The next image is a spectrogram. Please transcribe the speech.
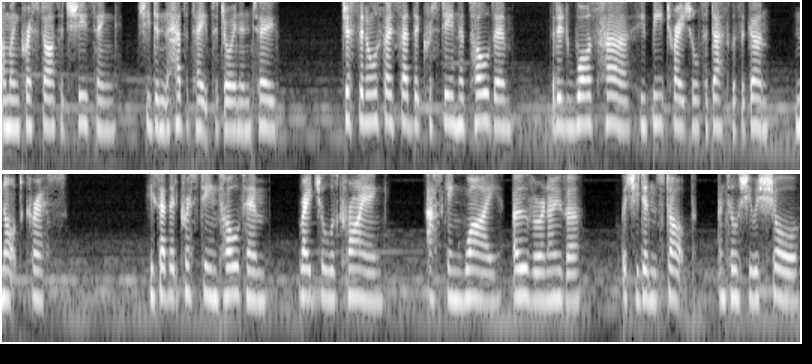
and when Chris started shooting, she didn't hesitate to join in too. Justin also said that Christine had told him that it was her who beat Rachel to death with the gun, not Chris. He said that Christine told him Rachel was crying, asking why over and over, but she didn't stop until she was sure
